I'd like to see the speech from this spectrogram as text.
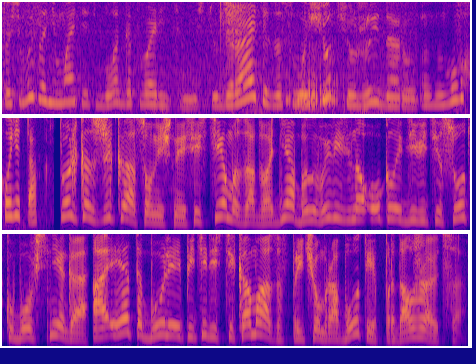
То есть вы занимаетесь благотворительностью, убираете за свой счет чужие дороги? Ну, выходит так. Только с ЖК «Солнечная система» за два дня было вывезено около 900 кубов снега, а это более 50 КАМАЗов, причем работы продолжаются.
